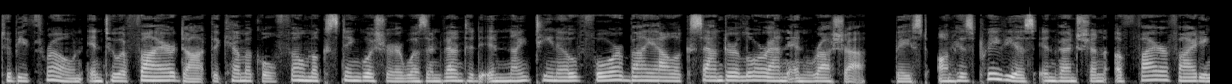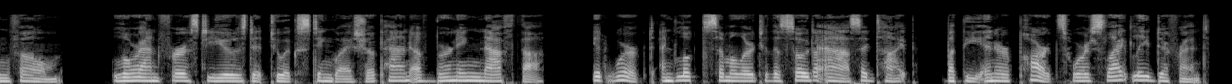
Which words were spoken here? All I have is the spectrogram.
to be thrown into a fire. The chemical foam extinguisher was invented in 1904 by Alexander Loran in Russia, based on his previous invention of firefighting foam. Loran first used it to extinguish a pan of burning naphtha. It worked and looked similar to the soda acid type, but the inner parts were slightly different.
